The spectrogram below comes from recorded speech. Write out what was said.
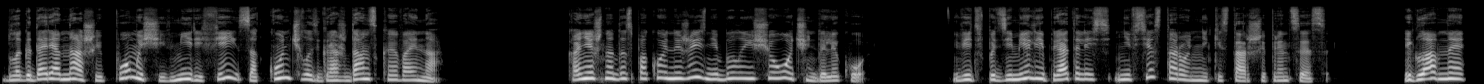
благодаря нашей помощи в мире фей закончилась гражданская война. Конечно, до спокойной жизни было еще очень далеко. Ведь в подземелье прятались не все сторонники старшей принцессы. И главное,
